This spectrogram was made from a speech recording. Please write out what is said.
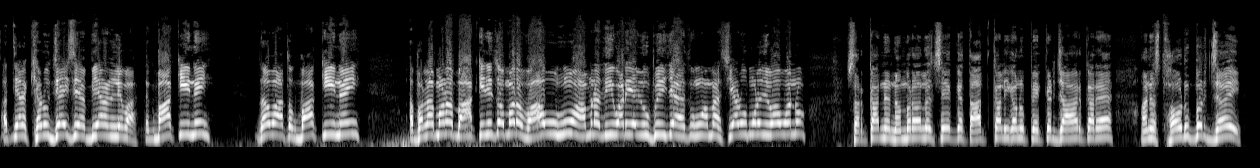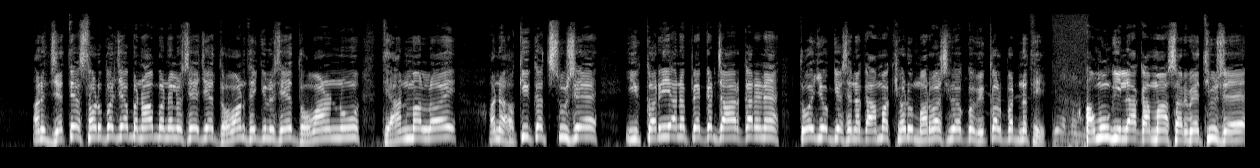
અત્યારે ખેડૂત જાય છે બિયારણ લેવા. બાકી નહીં. દવા તો બાકી નહીં. ભલા બાકી નહીં તો અમારે વાવું હું? હમણાં દિવાળી ઊભી જાય તો હું અમારે શિયાળું મળે વાવવાનું? સરકારને નમ્ર છે કે તાત્કાલિક આનું પેકેટ જાહેર કરે અને સ્થળ ઉપર જઈ અને જે તે સ્થળ ઉપર જે બનાવ બનેલો છે, જે ધોવાણ થઈ ગયેલું છે, એ ધોવાણનું ધ્યાનમાં લઈ અને હકીકત શું છે? એ કરી અને પેકેટ જાહેર કરે ને તો યોગ્ય છે. ને કે આમાં ખેડૂત મરવા સિવાય કોઈ વિકલ્પ જ નથી. અમુક ઇલાકામાં સર્વે થયું છે.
